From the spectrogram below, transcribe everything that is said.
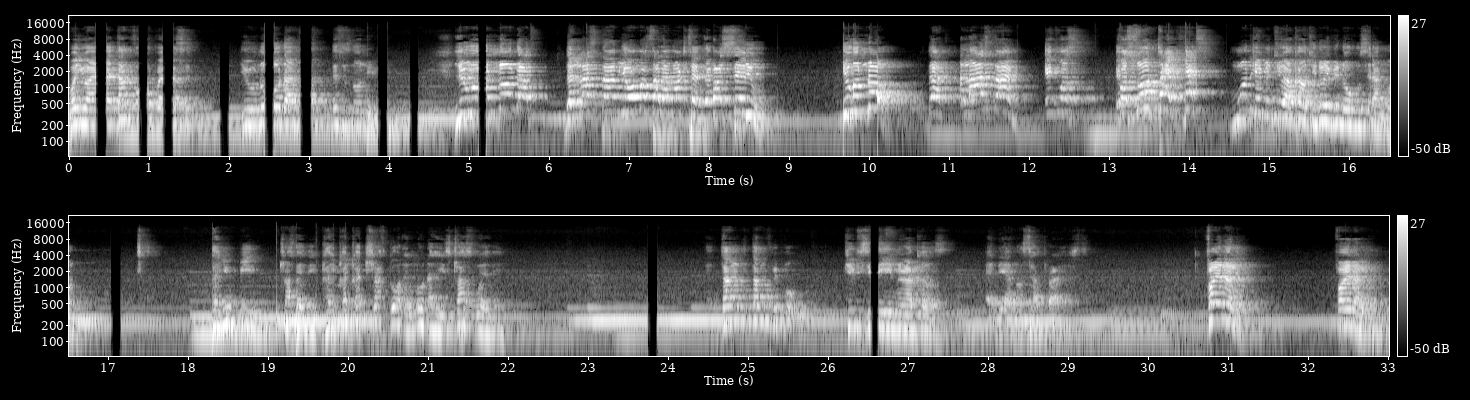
When you are a thankful person, you know that this is not new. You will know that the last time you almost had an accident, God saved you. You will know that the last time it was it was so tight. Yes, money came into your account. You don't even know who said that money. Trust God and know that He is trustworthy? And thank, thank people keep seeing miracles and they are not surprised. Finally, finally,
